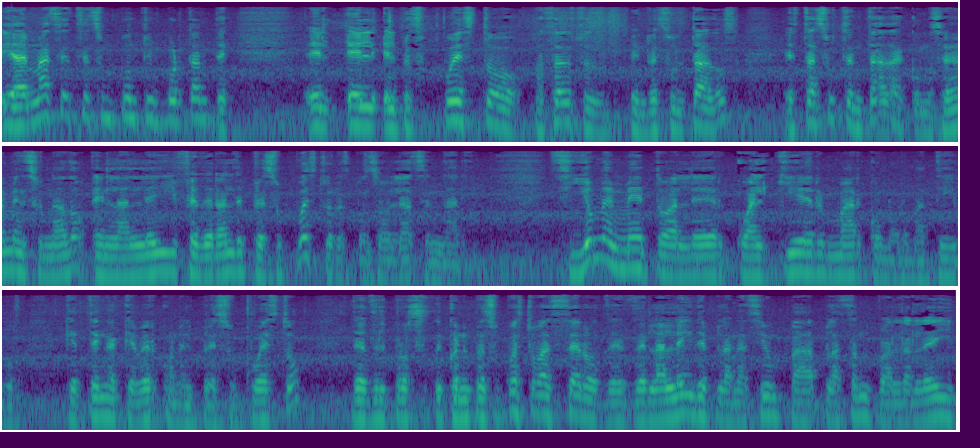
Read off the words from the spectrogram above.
y además este es un punto importante. El, el- el presupuesto basado en resultados está sustentada, como se había mencionado, en la Ley Federal de Presupuesto y Responsabilidad Hacendaria. Si yo me meto a leer cualquier marco normativo que tenga que ver con el presupuesto, desde el con el presupuesto base cero, desde la ley de planación para aplazando para la ley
